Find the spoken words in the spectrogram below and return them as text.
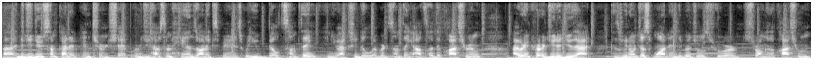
Uh, did you do some kind of internship or did you have some hands-on experience where you built something and you actually delivered something outside the classroom? I would encourage you to do that because we don't just want individuals who are strong in the classroom.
